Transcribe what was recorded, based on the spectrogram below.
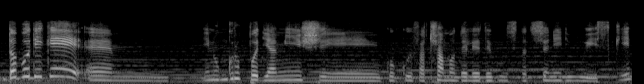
Dopodiché, ehm, in un gruppo di amici con cui facciamo delle degustazioni di whisky,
